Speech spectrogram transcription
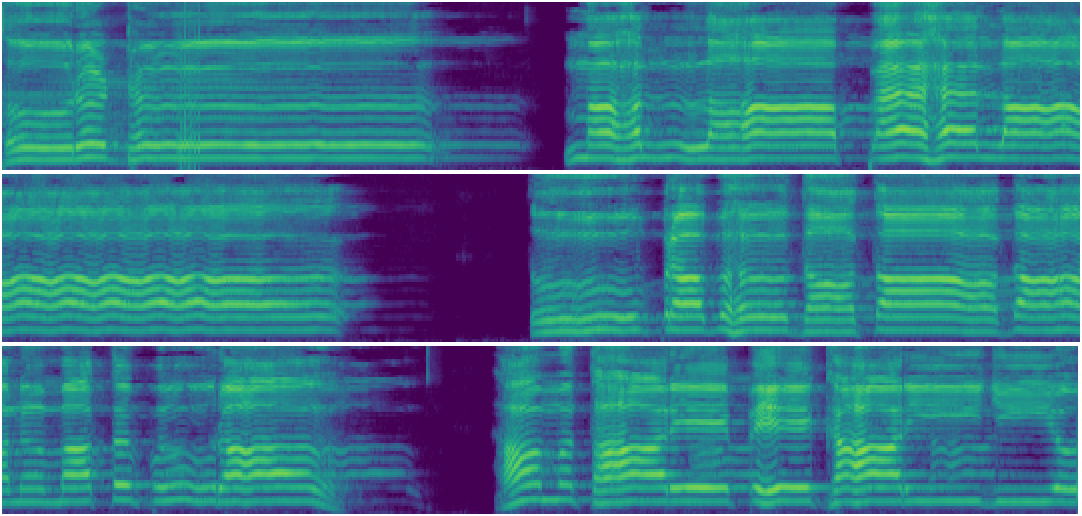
ਸੂਰਠ ਮਹੱਲਾ ਪਹਿਲਾ। ਤੂੰ ਪ੍ਰਭ ਦਾਤਾ ਦਾਨ ਮਤ ਪੂਰਾ। ਹਮ ਥਾਰੇ ਭੇਖਾਰੀ ਜੀਓ।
